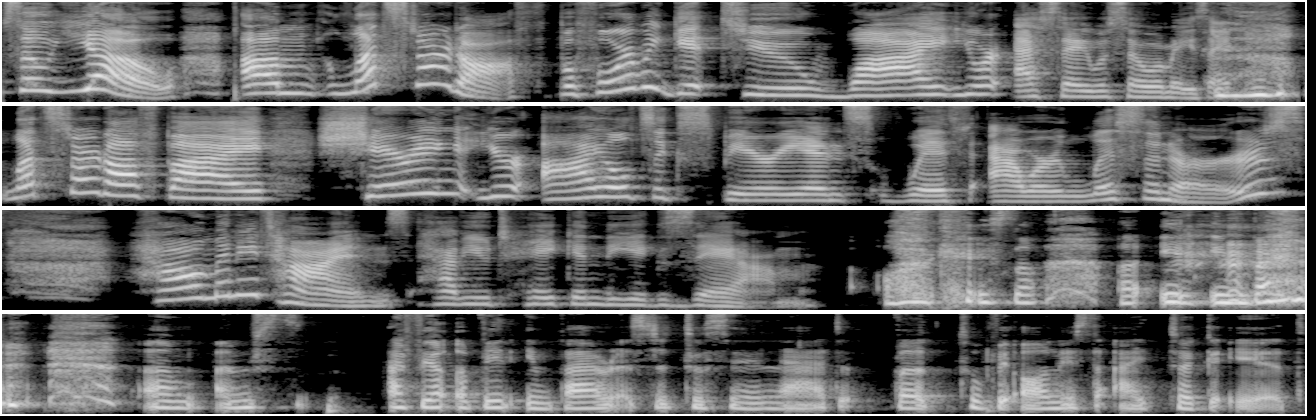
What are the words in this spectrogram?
So yo, um, let's start off before we get to why your essay was so amazing. let's start off by sharing your IELTS experience with our listeners. How many times have you taken the exam? okay, so uh, in, in um, I'm I feel a bit embarrassed to say that, but to be honest, I took it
